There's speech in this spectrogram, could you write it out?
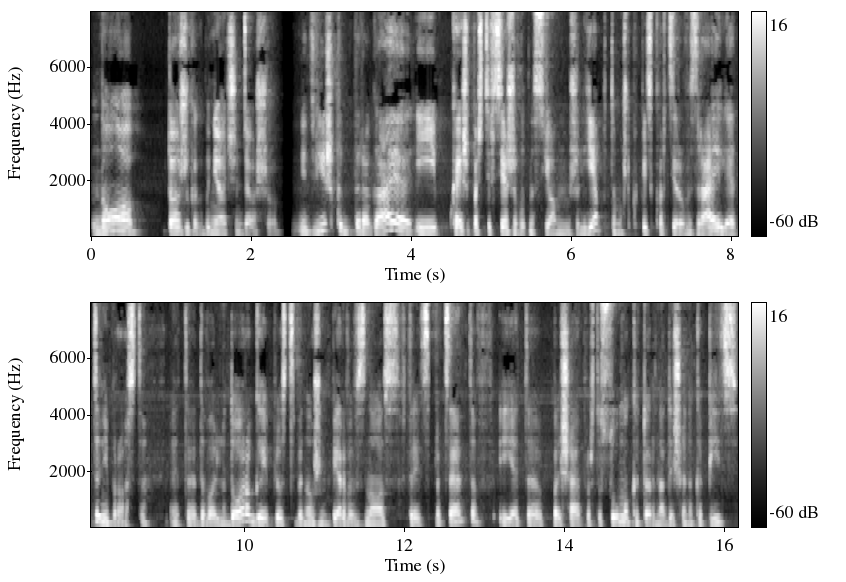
Но тоже как бы не очень дешево. Недвижка дорогая, и, конечно, почти все живут на съемном жилье, потому что купить квартиру в Израиле — это непросто. Это довольно дорого, и плюс тебе нужен первый взнос в 30%, и это большая просто сумма, которую надо еще накопить.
